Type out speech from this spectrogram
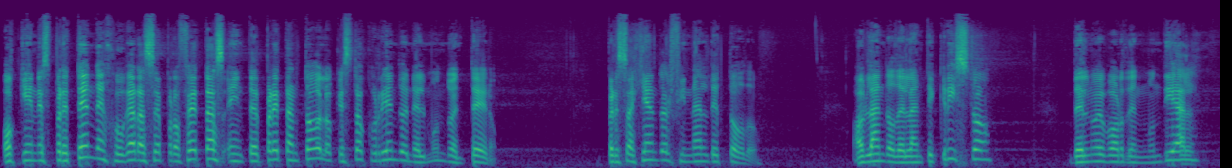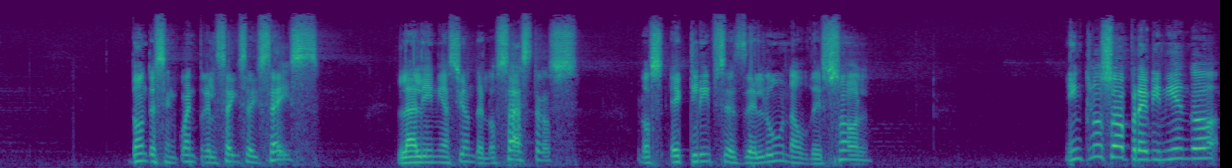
o quienes pretenden jugar a ser profetas e interpretan todo lo que está ocurriendo en el mundo entero, presagiando el final de todo, hablando del anticristo, del nuevo orden mundial, donde se encuentra el 666, la alineación de los astros, los eclipses de luna o de sol, incluso previniendo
